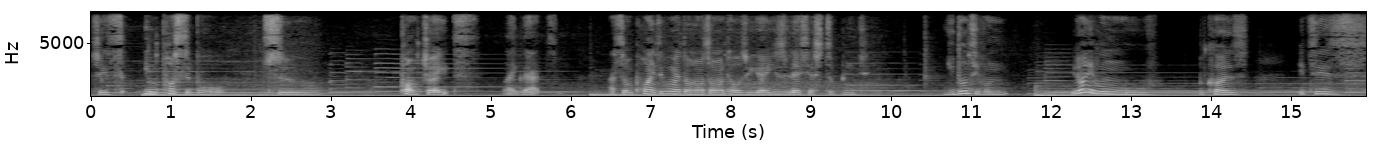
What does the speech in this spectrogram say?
So it's impossible to puncture it like that. At some point, even when someone tells you you're useless, you're stupid, you don't even you don't even move because it is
